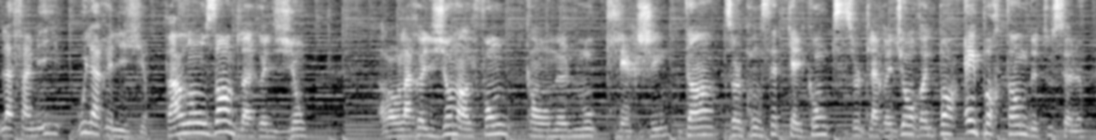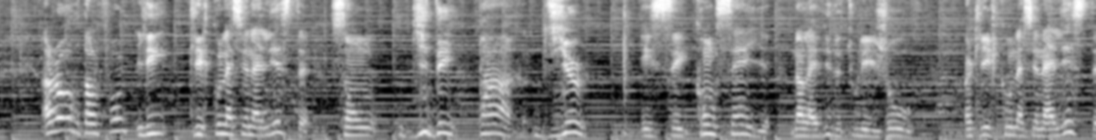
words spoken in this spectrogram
la famille ou la religion. Parlons-en de la religion. Alors la religion, dans le fond, quand on a le mot clergé, dans un concept quelconque, c'est sûr que la religion aura une part importante de tout cela. Alors, dans le fond, les clérico-nationalistes sont guidés par Dieu et ses conseils dans la vie de tous les jours. Un clérico-nationaliste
